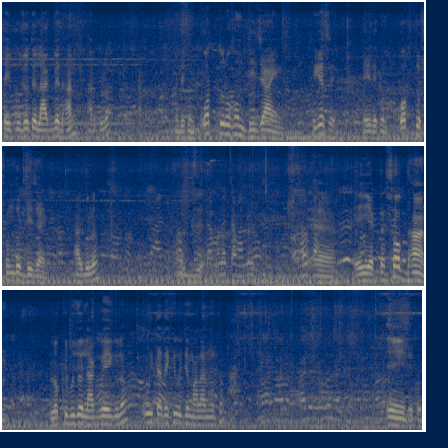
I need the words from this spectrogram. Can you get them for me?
সেই পুজোতে লাগবে ধান, আরগুলো। দেখুন, কত রকম ডিজাইন, ঠিক আছে? এই দেখুন, কত সুন্দর ডিজাইন, আরগুলো। হ্যাঁ এই একটা সব ধান। লক্ষ্মী পুজোয় লাগবে এইগুলো। ওইটা দেখি, ওই যে মালার মতো। এই দেখুন,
